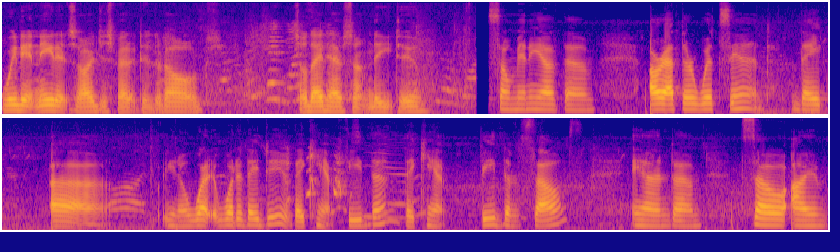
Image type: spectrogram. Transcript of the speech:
we didn't eat it, so I just fed it to the dogs so they'd have something to eat too. So many of them are at their wits' end. They, uh, you know, what what do they do? They can't feed them. They can't feed themselves, and um, so I'm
